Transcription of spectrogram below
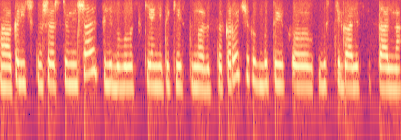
а, количество шерсти уменьшается, либо волоски, они такие становятся короче, как будто их э, выстригали специально.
